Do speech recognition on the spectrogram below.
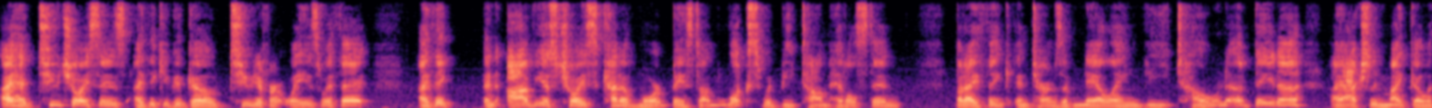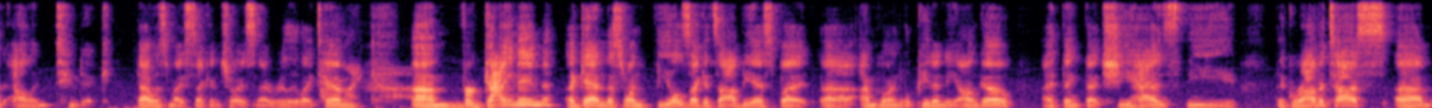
I had two choices. I think you could go two different ways with it. I think an obvious choice, kind of more based on looks, would be Tom Hiddleston. But I think in terms of nailing the tone of Data, I actually might go with Alan Tudyk. That was my second choice, and I really liked him. Oh my God. Um, for Guinan, again, this one feels like it's obvious, but uh, I'm going Lupita Nyong'o. I think that she has the the gravitas. Um,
